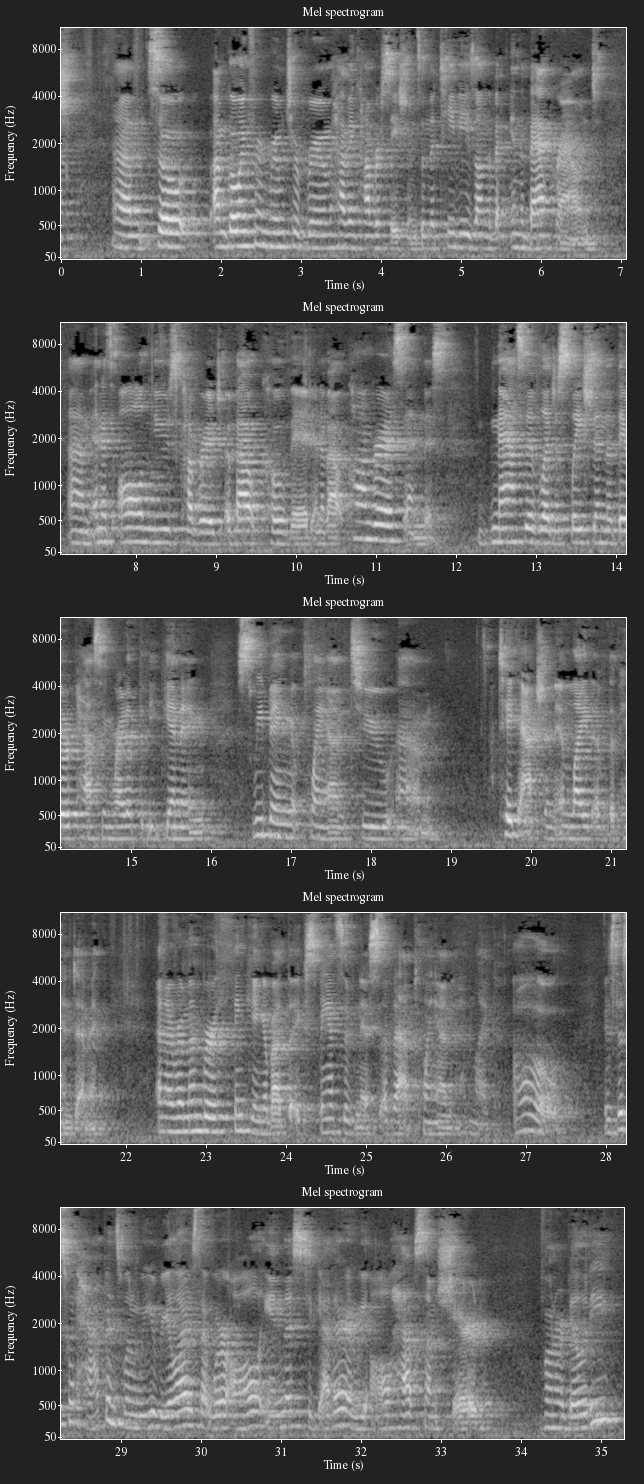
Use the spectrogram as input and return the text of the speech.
Um, so I'm going from room to room having conversations, and the TV's on the in the background. Um, and it's all news coverage about COVID and about Congress and this massive legislation that they were passing right at the beginning, sweeping plan to um, take action in light of the pandemic. And I remember thinking about the expansiveness of that plan and, like, oh, is this what happens when we realize that we're all in this together and we all have some shared vulnerability?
